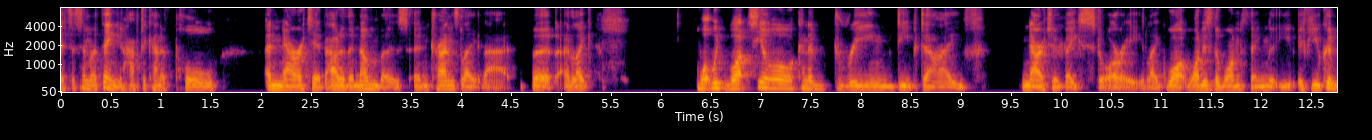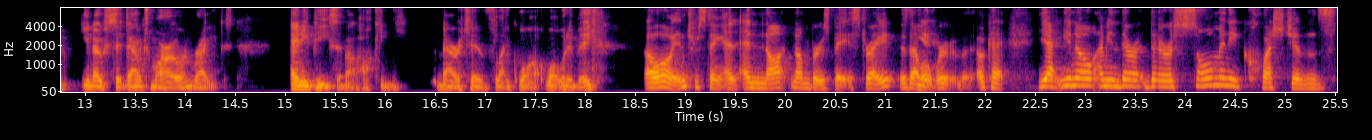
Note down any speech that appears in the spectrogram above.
it's a similar thing. You have to kind of pull a narrative out of the numbers and translate that. But I like what would what's your kind of dream deep dive narrative based story? Like what what is the one thing that you if you could you know sit down tomorrow and write any piece about hockey narrative like what what would it be? Oh interesting. And and not numbers based right? Is that yeah. what we're okay. Yeah you know i mean there there are so many questions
